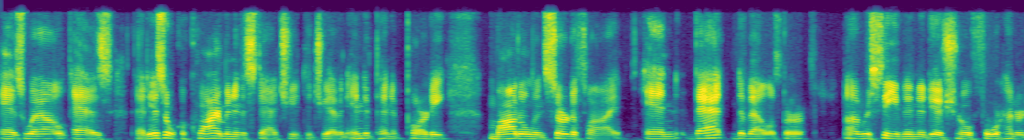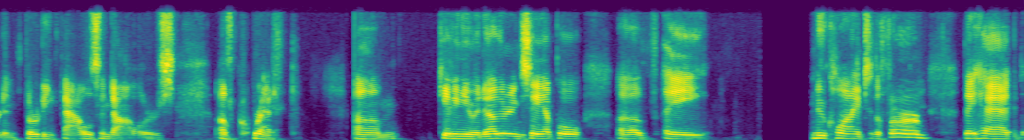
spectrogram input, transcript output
as well as that is a requirement in the statute that you have an independent party model and certify. And that developer uh, received an additional $430,000 of credit. Um, giving you another example of a new client to the firm, they had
